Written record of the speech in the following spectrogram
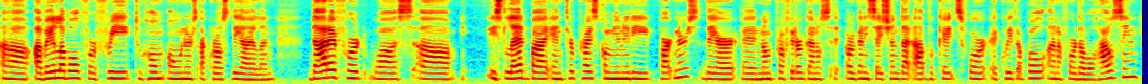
uh, available for free to homeowners across the island. That effort was uh, is led by Enterprise Community Partners. They are a nonprofit organi- organization that advocates for equitable and affordable housing.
